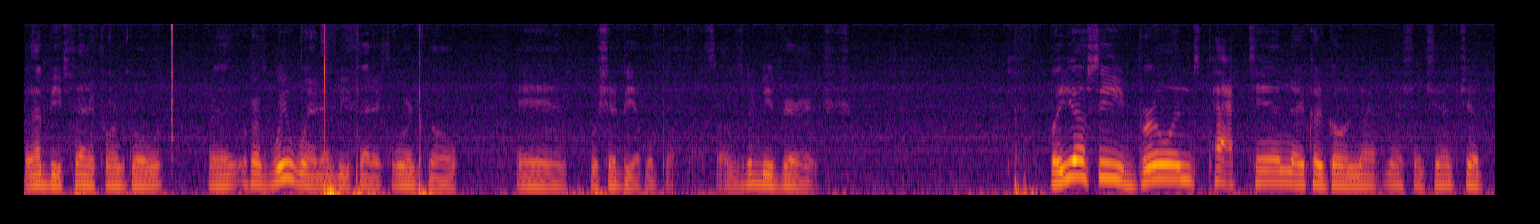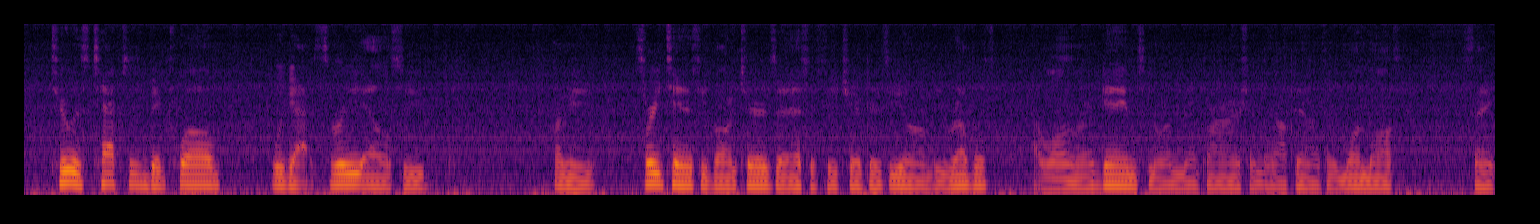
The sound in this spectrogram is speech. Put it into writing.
that'd be FedEx Orange Bowl? Uh, because we win, it'd be FedEx Orange Bowl, and we should be able to play that. So it's gonna be very interesting. But UFC Bruins Pac-10, they could go na- national championship. Two is Texas Big 12. We got three LC. I mean, three Tennessee Volunteers, the SEC champions, UMB Rebels. I won our games. Northern Empire in the top 10. I think one loss. I think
